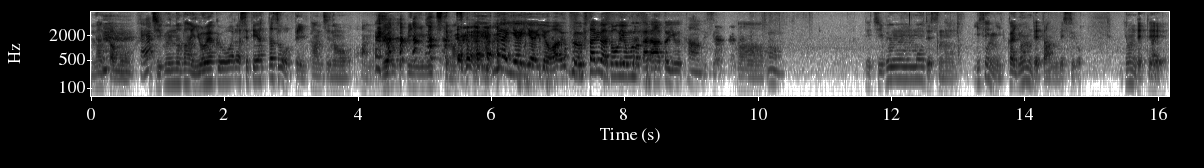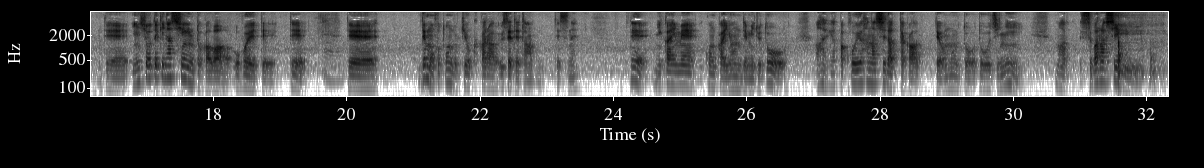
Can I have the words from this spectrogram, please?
なんかもうえ？自分の番ようやく終わらせてやったぞっていう感じのあの喜びに満ちてますけど いやいやいやいやそう二人はどういうものかなというターンですよ、あー。うん、で自分もですね以前に一回読んでたんですよ。読んでて、はい。で印象的なシーンとかは覚えててででもほとんど記憶から失せてたんですね。で2回目今回読んでみるとあやっぱこういう話だったかって思うと同時にまあ素晴らしい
